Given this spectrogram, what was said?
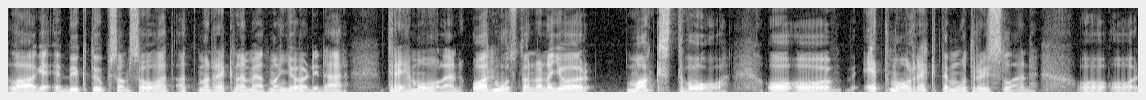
laget är byggt upp som så att, att man räknar med att man gör de där tre målen och att motståndarna gör max två. Och, och ett mål räckte mot Ryssland. Och, och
